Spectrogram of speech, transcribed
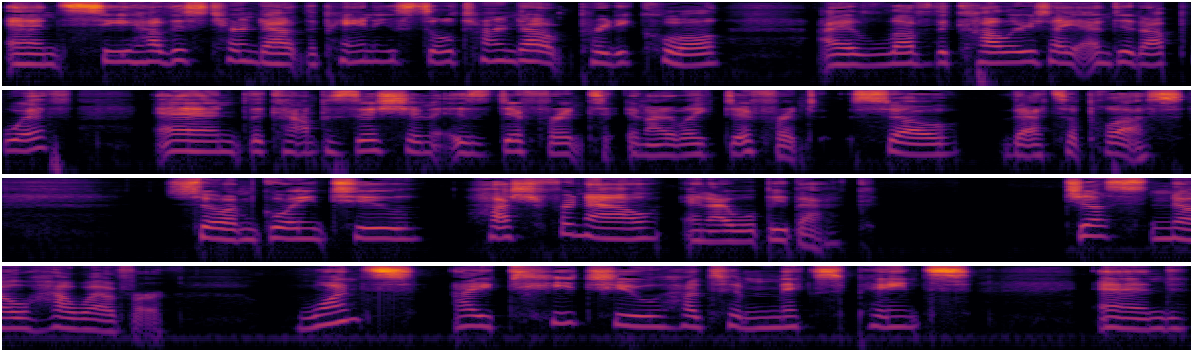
and see how this turned out. The painting still turned out pretty cool. I love the colors I ended up with, and the composition is different, and I like different. So that's a plus. So I'm going to hush for now, and I will be back. Just know, however, once I teach you how to mix paints and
